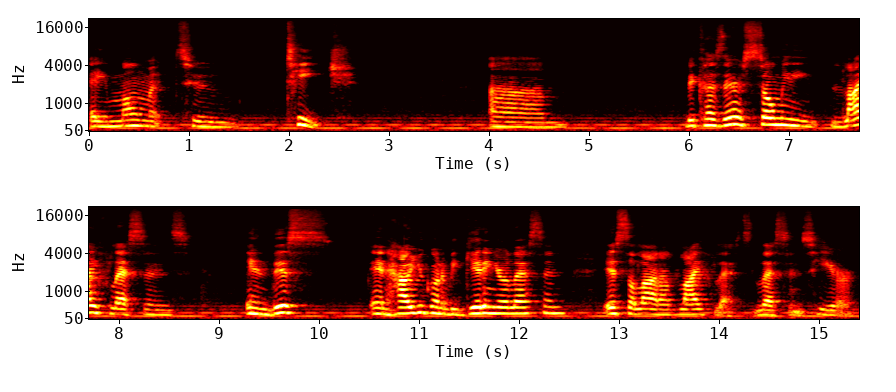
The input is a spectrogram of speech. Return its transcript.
a moment to teach um, because there are so many life lessons in this and how you're going to be getting your lesson. It's a lot of life les- lessons here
